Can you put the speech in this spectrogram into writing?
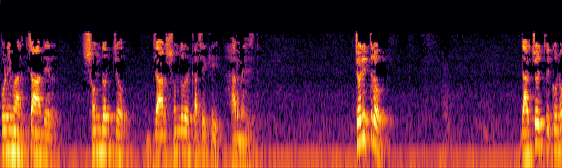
পূর্ণিমার চাঁদের সৌন্দর্য, যার সুন্দরের কাছে কি হার মেনে যেত? চরিত্র। যার চরিত্রে কোনো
